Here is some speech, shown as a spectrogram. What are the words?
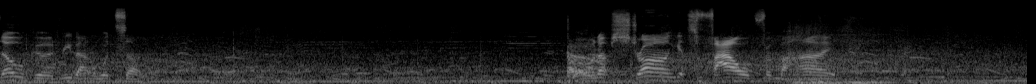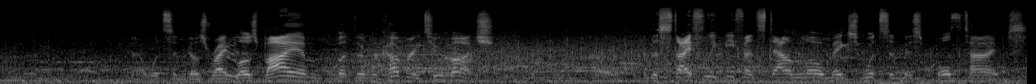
No good, rebound Woodson. Going up strong, gets fouled from behind. Woodson goes right, blows by him, but the recovery too much. And the stifling defense down low makes Woodson miss both times.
